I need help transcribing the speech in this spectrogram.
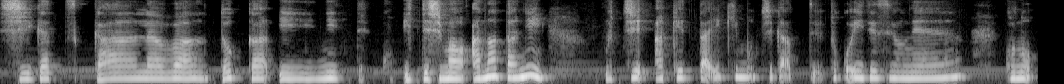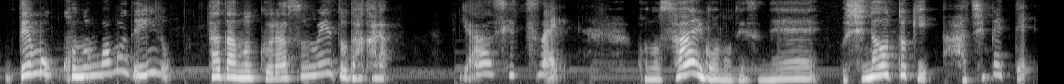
4月からは都会にって言ってしまうあなたに打ち明けたい気持ちがっていうとこいいですよね。この、でもこのままでいいの。ただのクラスメイトだから。いやー、切ない。この最後のですね、失うとき、初めて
